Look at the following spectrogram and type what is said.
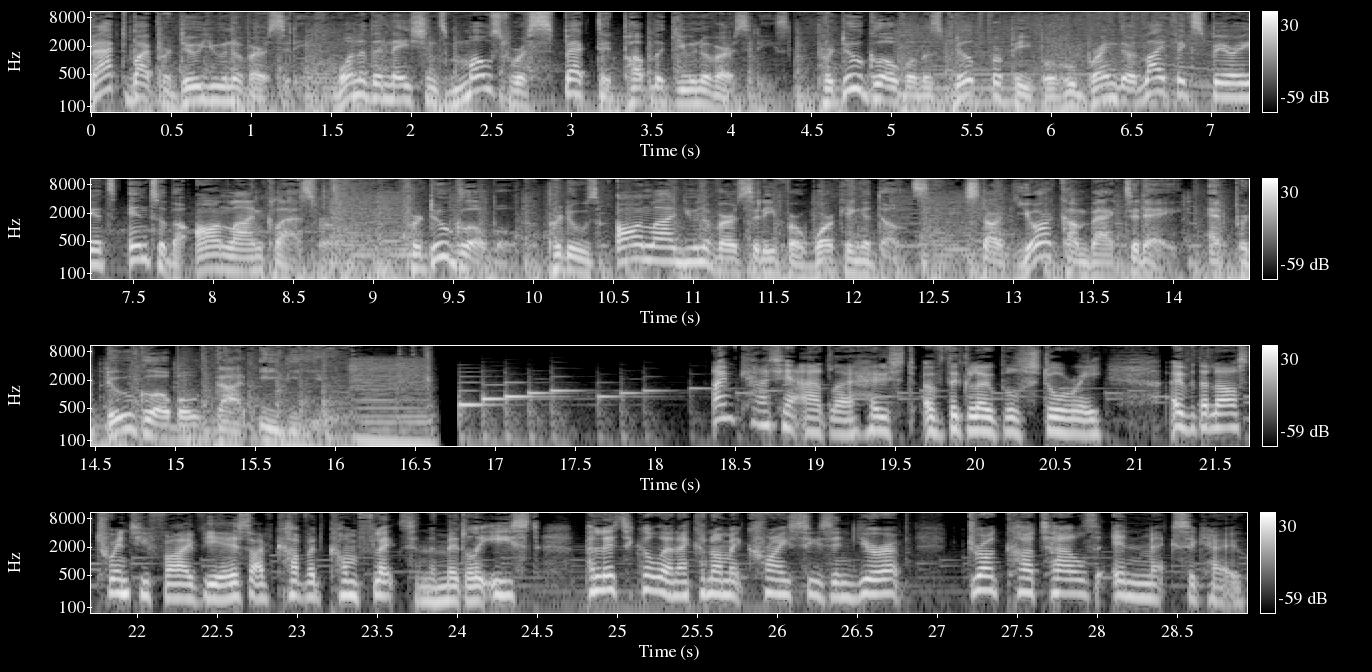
Backed by Purdue University, one of the nation's most respected public universities, Purdue Global is built for people who bring their life experience into the online classroom. Purdue Global, Purdue's online university for working adults. Start your comeback today at purdueglobal.edu. I'm Katya Adler, host of The Global Story. Over the last 25 years, I've covered conflicts in the Middle East, political and economic crises in Europe, drug cartels in Mexico.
